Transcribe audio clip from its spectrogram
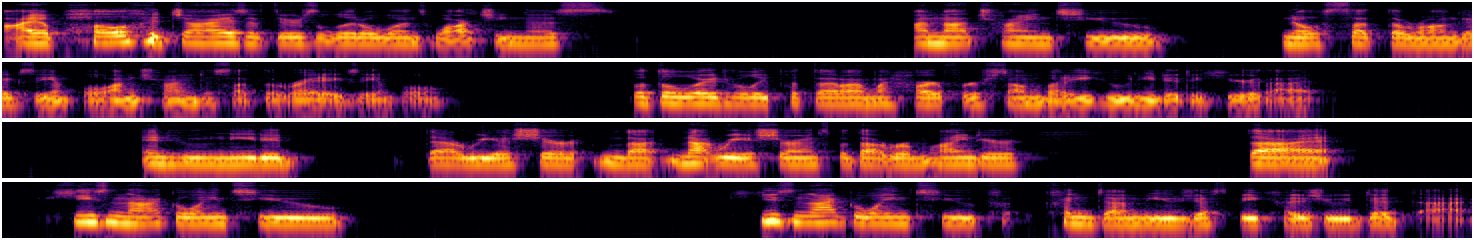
I apologize if there's little ones watching this. I'm not trying to, you know, set the wrong example. I'm trying to set the right example. But the Lord really put that on my heart for somebody who needed to hear that and who needed that reassure that not reassurance but that reminder that he's not going to he's not going to c- condemn you just because you did that.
